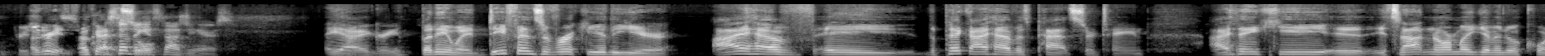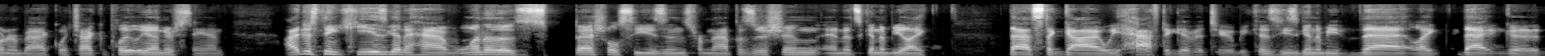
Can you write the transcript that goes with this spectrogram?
Appreciate Agreed. it. Okay, I still so think it's Najee Harris. Yeah, I agree. But anyway, defensive rookie of the year. I have a the pick I have is Pat Surtain. I think he it's not normally given to a cornerback, which I completely understand. I just think he's going to have one of those special seasons from that position, and it's going to be like that's the guy we have to give it to because he's going to be that like that good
